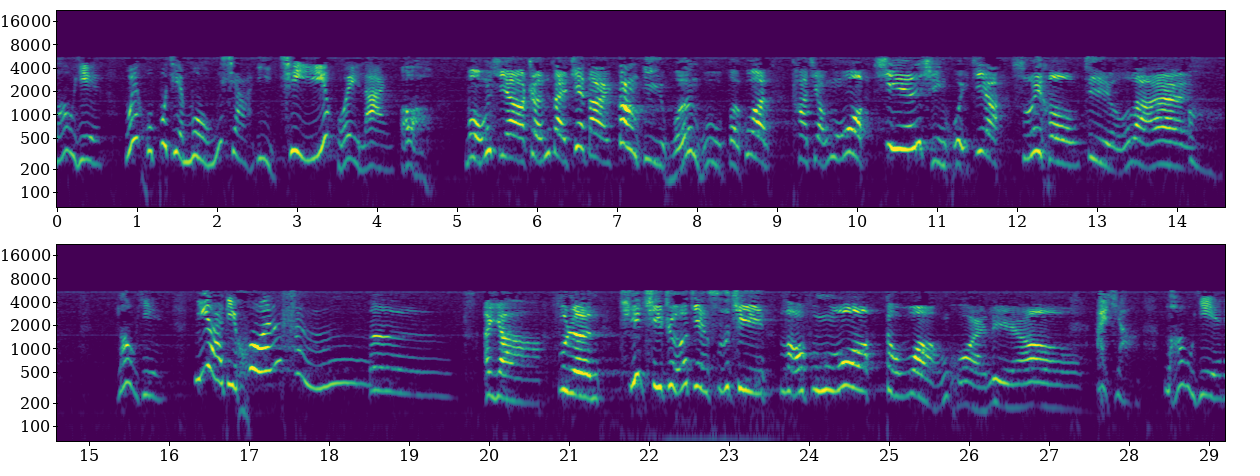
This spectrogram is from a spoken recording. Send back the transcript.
老爷为何不见孟夏一起回来？哦，孟夏正在接待当地文武百官，他叫我先行回家，随后就来。哦。老爷，女儿的婚事……嗯，哎呀，夫人提起这件事情，老夫我都忘怀了。哎呀，老爷，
